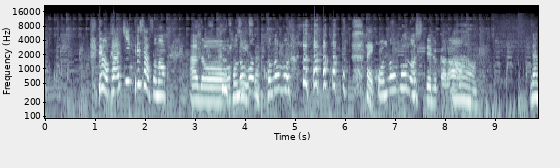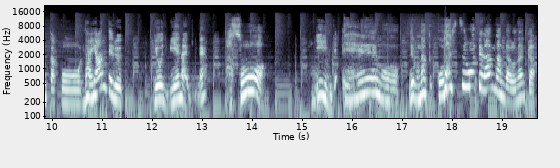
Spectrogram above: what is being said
でもカーチンってさ、その、あのー、ほのぼほのぼの、はいほのぼのしてるから、あなんかこう、悩んでるように見えないもんね。あ、そう。いい意味で。ええもう、でもなんかこの質問って何なんだろうなんか、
